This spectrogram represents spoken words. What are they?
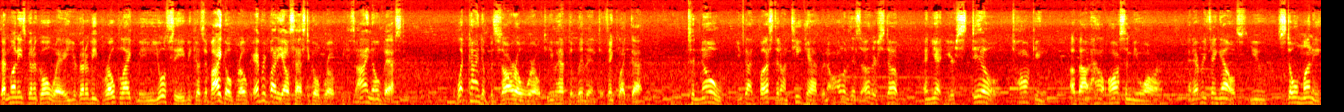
That money's going to go away. You're going to be broke like me. You'll see, because if I go broke, everybody else has to go broke because I know best. What kind of bizarro world do you have to live in to think like that? To know you got busted on TCAP and all of this other stuff, and yet you're still talking about how awesome you are and everything else. You stole money.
